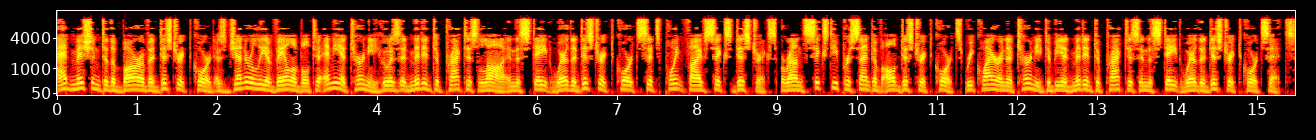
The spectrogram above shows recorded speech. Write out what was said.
Admission to the bar of a district court is generally available to any attorney who is admitted to practice law in the state where the district court sits. 0.56 districts around 60% of all district courts require an attorney to be admitted to practice in the state where the district court sits.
